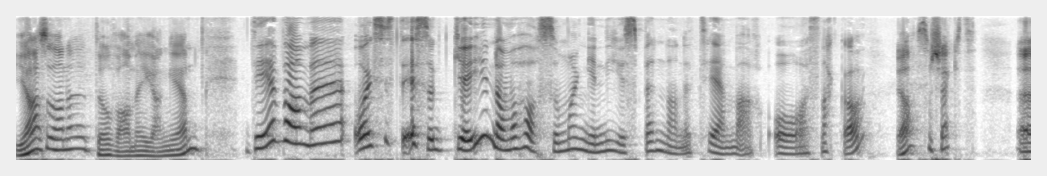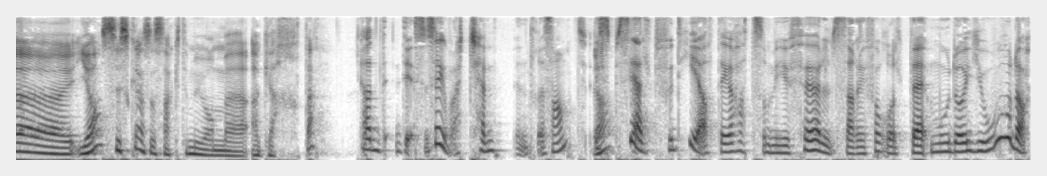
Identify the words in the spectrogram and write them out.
Ja, Susanne, da var vi i gang igjen. Det var vi, og jeg syns det er så gøy når vi har så mange nye spennende temaer å snakke om. Ja, så kjekt. Uh, ja, sist gang så snakket vi om uh, Agartha. Ja, Det, det syns jeg var kjempeinteressant. Ja. Spesielt fordi at jeg har hatt så mye følelser i forhold til moder jord, da.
